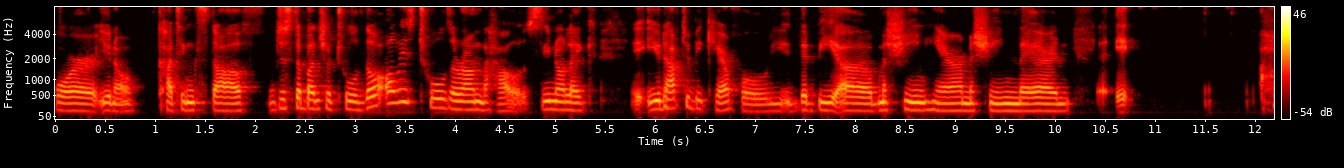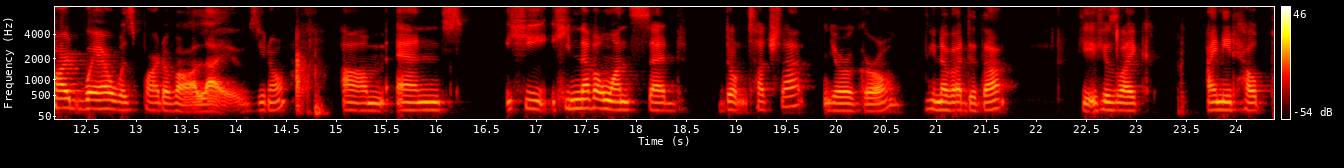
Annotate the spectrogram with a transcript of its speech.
for, you know, cutting stuff, just a bunch of tools. There were always tools around the house, you know, like you'd have to be careful. There'd be a machine here, a machine there, and it, hardware was part of our lives, you know. Um, and he he never once said, "Don't touch that. You're a girl." He never did that. He he was like, "I need help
